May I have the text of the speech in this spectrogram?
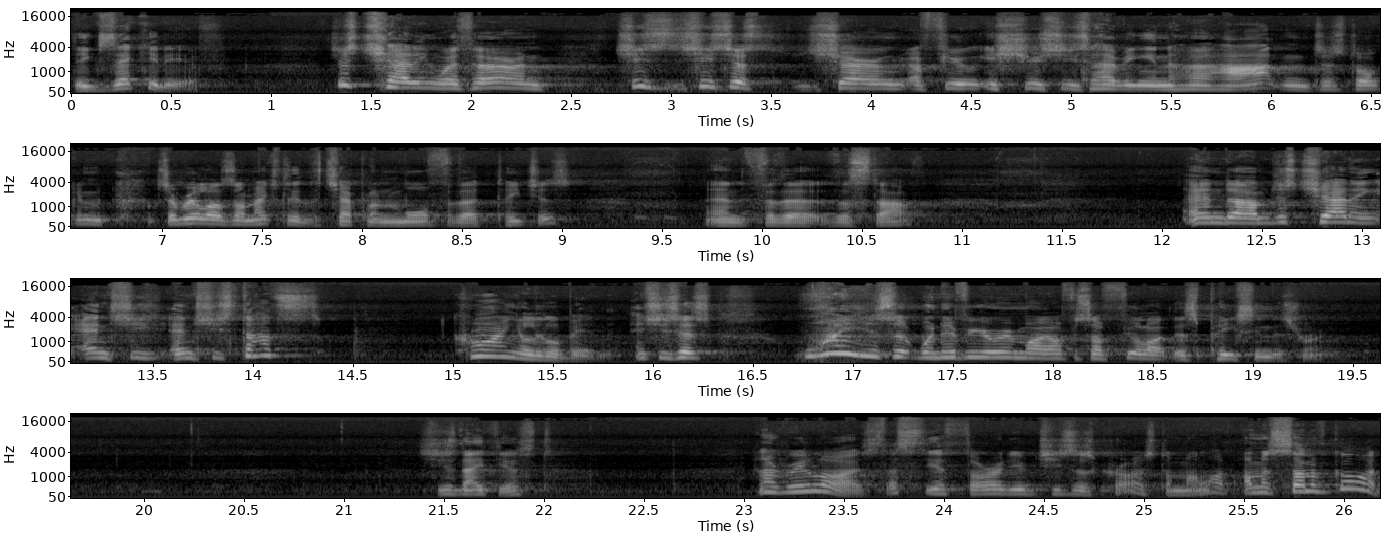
the executive, just chatting with her, and she's, she's just sharing a few issues she's having in her heart and just talking. So I realised I'm actually the chaplain more for the teachers and for the, the staff. And I'm um, just chatting, and she, and she starts crying a little bit. And she says, Why is it whenever you're in my office, I feel like there's peace in this room? She's an atheist. And I realised that's the authority of Jesus Christ on my life. I'm a son of God.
